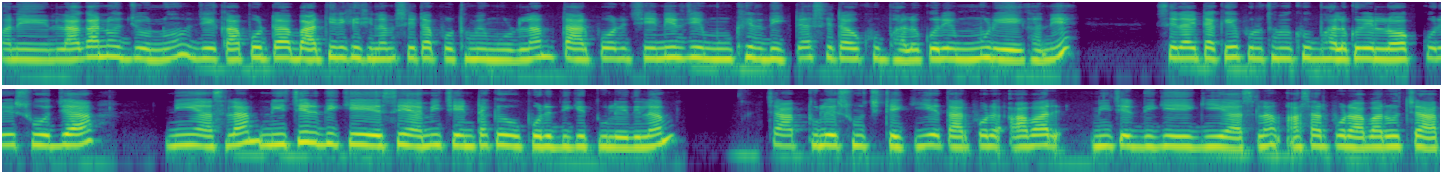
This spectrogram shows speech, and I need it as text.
মানে লাগানোর জন্য যে কাপড়টা বাড়তি রেখেছিলাম সেটা প্রথমে মুড়লাম। তারপর চেনের যে মুখের দিকটা সেটাও খুব ভালো করে মুড়ে এখানে। সেলাইটাকে প্রথমে খুব ভালো করে লক করে সোজা নিয়ে আসলাম। নিচের দিকে এসে আমি চেনটাকে উপরের দিকে তুলে দিলাম। চাপ তুলে সূচ ঠেকিয়ে তারপরে আবার নিচের দিকে এগিয়ে আসলাম। আসার পর আবারও চাপ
